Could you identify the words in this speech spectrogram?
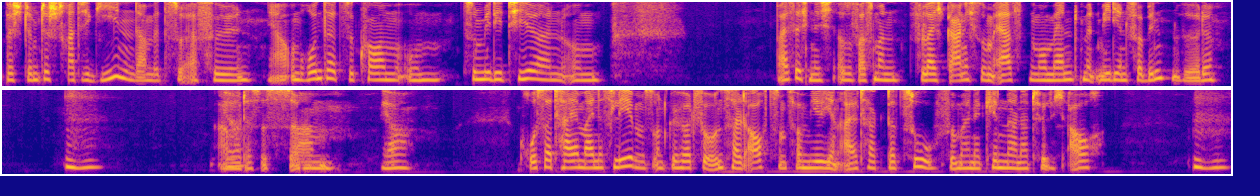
bestimmte Strategien damit zu erfüllen, ja, um runterzukommen, um zu meditieren, um weiß ich nicht, also was man vielleicht gar nicht so im ersten Moment mit Medien verbinden würde. Mhm. Aber Ja. das ist, ähm, ja, großer Teil meines Lebens und gehört für uns halt auch zum Familienalltag dazu, für meine Kinder natürlich auch. Mhm.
